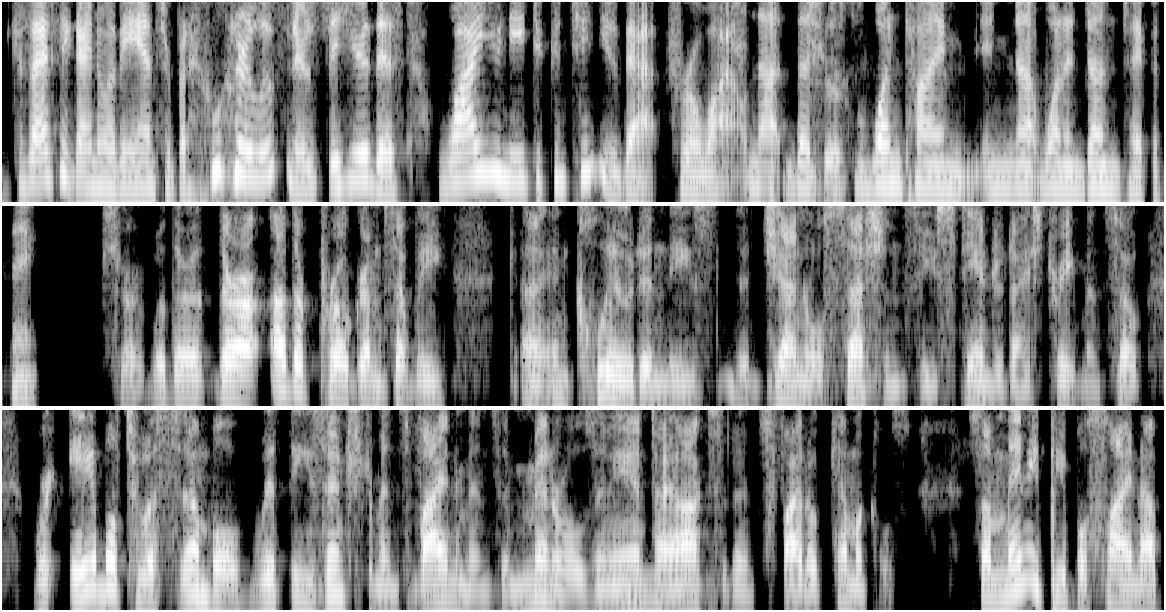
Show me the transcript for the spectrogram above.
because I think I know the answer, but I want our listeners to hear this. Why you need to continue that for a while, not that Sure. just one time and not one and done type of thing. Sure. Well, there, there are other programs that we uh, include in these general sessions, these standardized treatments. So we're able to assemble with these instruments vitamins and minerals and Mhm. antioxidants, phytochemicals. So many people sign up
